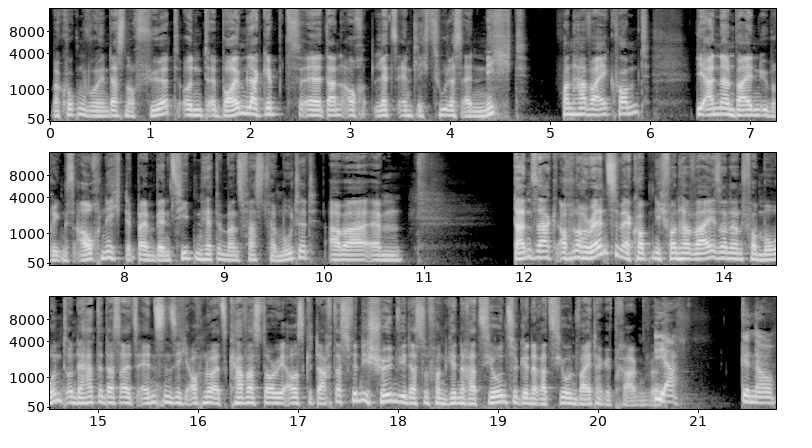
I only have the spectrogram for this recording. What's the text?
Mal gucken, wohin das noch führt. Und äh, Bäumler gibt äh, dann auch letztendlich zu, dass er nicht von Hawaii kommt. Die anderen beiden übrigens auch nicht. Beim Benziten hätte man es fast vermutet. Aber ähm, dann sagt auch noch Ransom, er kommt nicht von Hawaii, sondern vom Mond. Und er hatte das als Ensign sich auch nur als Coverstory ausgedacht. Das finde ich schön, wie das so von Generation zu Generation weitergetragen wird. Ja, genau.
